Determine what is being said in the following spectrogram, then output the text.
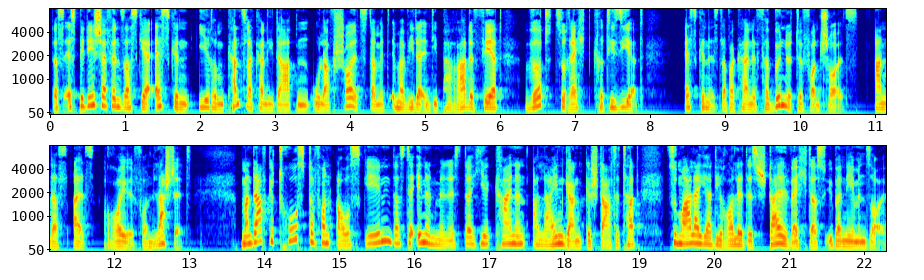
Dass SPD-Chefin Saskia Esken ihrem Kanzlerkandidaten Olaf Scholz damit immer wieder in die Parade fährt, wird zu Recht kritisiert. Esken ist aber keine Verbündete von Scholz, anders als Reul von Laschet. Man darf getrost davon ausgehen, dass der Innenminister hier keinen Alleingang gestartet hat, zumal er ja die Rolle des Stallwächters übernehmen soll.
